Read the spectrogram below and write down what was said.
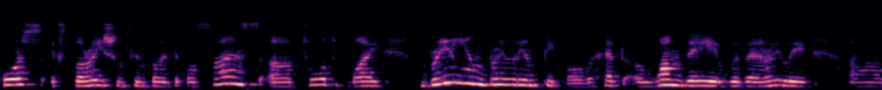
course, Explorations in Political Science, uh, taught by brilliant, brilliant people. We had one day with a really uh,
